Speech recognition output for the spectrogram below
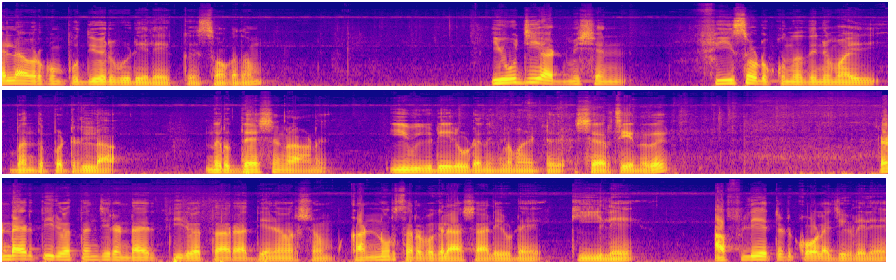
എല്ലാവർക്കും പുതിയൊരു വീഡിയോയിലേക്ക് സ്വാഗതം. യു ജി അഡ്മിഷൻ ഫീസ് ഒടുക്കുന്നതിനുമായി ബന്ധപ്പെട്ടുള്ള നിർദ്ദേശങ്ങളാണ് ഈ വീഡിയോയിലൂടെ നിങ്ങളുമായിട്ട് ഷെയർ ചെയ്യുന്നത്. രണ്ടായിരത്തി ഇരുപത്തഞ്ച് രണ്ടായിരത്തി ഇരുപത്താറ് അധ്യയന വർഷം കണ്ണൂർ സർവകലാശാലയുടെ കീഴിലെ അഫിലിയേറ്റഡ് കോളേജുകളിലെ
